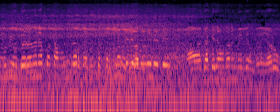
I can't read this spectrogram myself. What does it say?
ਹੁੰਦੇ ਰਹਿੰਦੇ ਨੇ ਆਪਾਂ ਕੰਮ ਵੀ ਕਰਦੇ ਆ ਕੋਈ ਚੱਕਰ ਨਹੀਂ ਹਾਂ ਜੱਗ ਜਾਉਂਦੇ ਨੇ ਮੇਲੇ ਹੁੰਦੇ ਨੇ ਯਾਰ। ਉਹ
